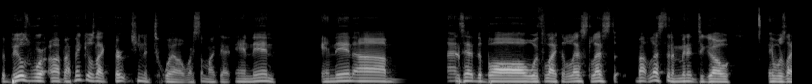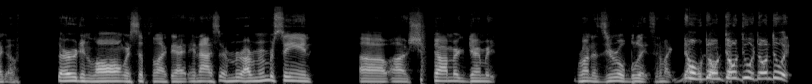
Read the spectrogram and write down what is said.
the Bills were up. I think it was like thirteen to twelve or something like that, and then and then um Lions had the ball with like a less less about less than a minute to go. It was like a third and long or something like that, and I I remember seeing uh, uh Sean McDermott run a zero blitz, and I'm like, no, don't don't do it, don't do it.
